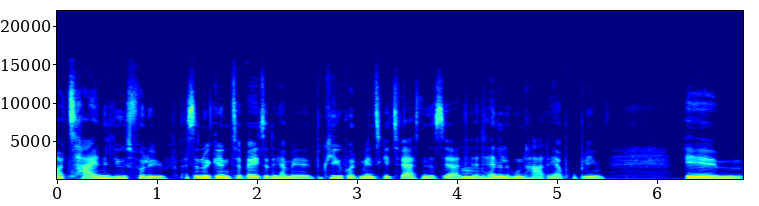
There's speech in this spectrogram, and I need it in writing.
at tegne livsforløb. Altså nu igen tilbage til det her med, at du kigger på et menneske i tværsen, og ser, at, mm. at han eller hun har det her problem. Øhm,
